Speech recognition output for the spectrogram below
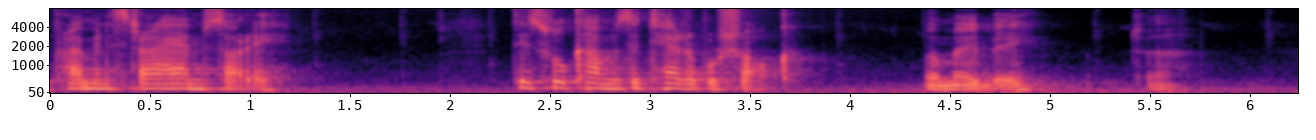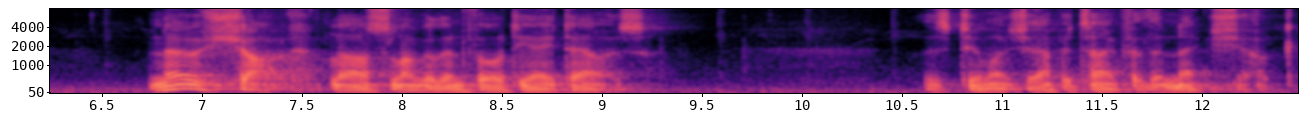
Prime Minister, I am sorry. This will come as a terrible shock. Well, maybe. But, uh, no shock lasts longer than 48 hours. There's too much appetite for the next shock.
